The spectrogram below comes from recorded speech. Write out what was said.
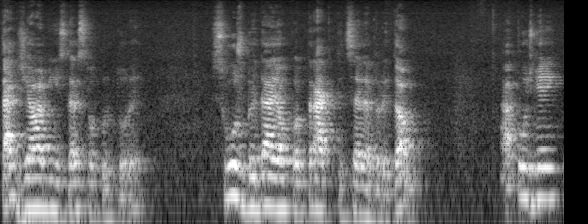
Tak działa Ministerstwo Kultury. Służby dają kontrakty celebrytom, a później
